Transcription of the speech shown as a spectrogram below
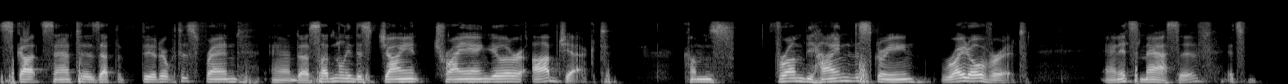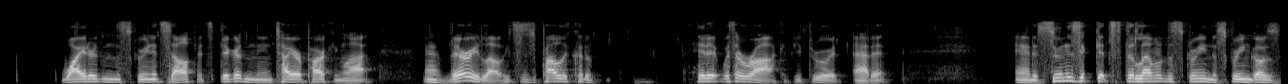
Scott Santa is at the theater with his friend, and uh, suddenly this giant triangular object comes from behind the screen right over it. And it's massive. It's wider than the screen itself. It's bigger than the entire parking lot and very low. He says you probably could have hit it with a rock if you threw it at it. And as soon as it gets to the level of the screen, the screen goes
